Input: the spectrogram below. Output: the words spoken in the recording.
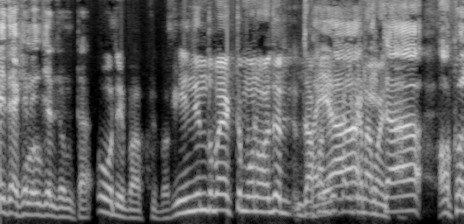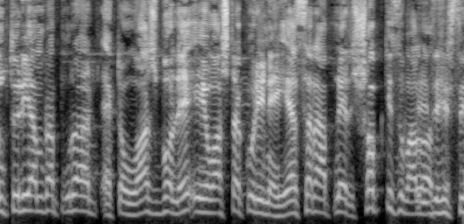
এই দেখেন ইঞ্জিন রুমটা। ও রে বাপ রে বাপ ইঞ্জিন তো ভাই একটু মনে হয় যে জাপান থেকে নামাইছে। এটা অখন্তরি আমরা পুরা একটা ওয়াশ বলে এই ওয়াশটা করি নাই। এছাড়া আপনার সবকিছু ভালো এই যে আছে।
